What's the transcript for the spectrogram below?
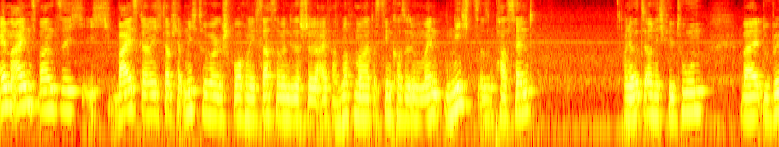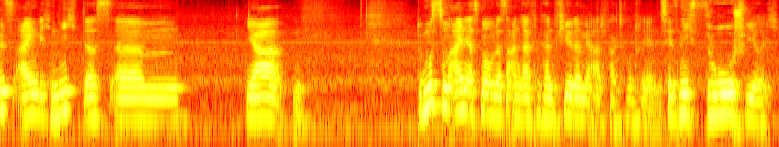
M21, ich weiß gar nicht, ich glaube, ich habe nicht drüber gesprochen, ich sage es aber an dieser Stelle einfach nochmal, das Ding kostet im Moment nichts, also ein paar Cent. Und da wird es auch nicht viel tun, weil du willst eigentlich nicht, dass, ähm, ja, Du musst zum einen erstmal, um das er angreifen kann, vier oder mehr Artefakte kontrollieren. Ist jetzt nicht so schwierig.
